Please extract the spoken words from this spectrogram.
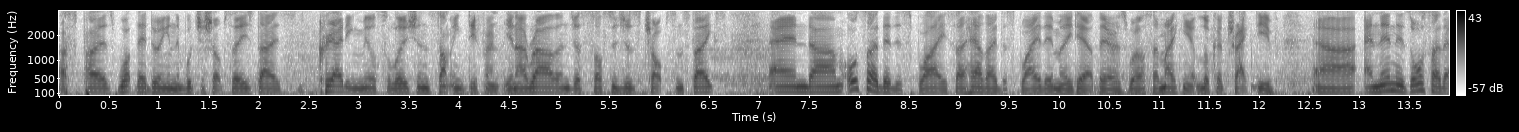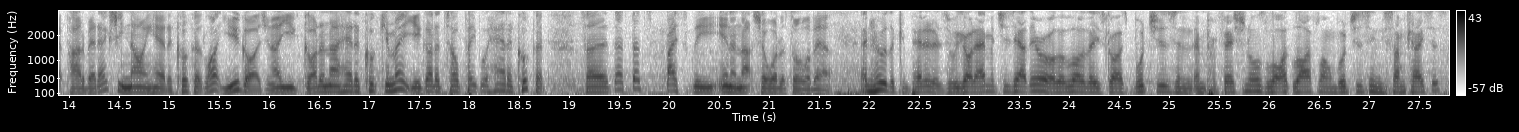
I suppose what they're doing in the butcher shops these days, creating meal solutions, something different. You know, rather than just sausages, chops, and steaks, and um, also their display. So how they display their meat out there as well. So making it look attractive, uh, and then there's also that part about actually knowing how to cook it. Like you guys, you know, you've got to know how to cook your meat. You've got to tell people how to cook it. So that, that's basically in a nutshell what it's all about. And who are the competitors? Have we got amateurs out there, or a lot of these guys butchers and, and professionals, li- lifelong butchers in some cases?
